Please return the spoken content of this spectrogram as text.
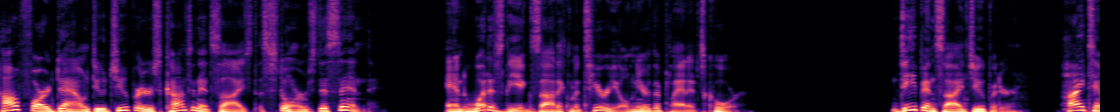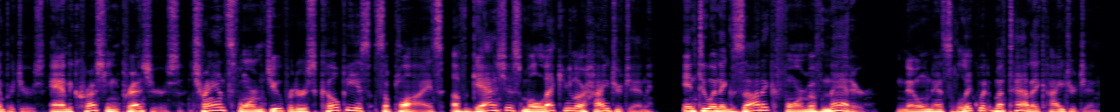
How far down do Jupiter's continent sized storms descend? And what is the exotic material near the planet's core? Deep inside Jupiter, high temperatures and crushing pressures transform Jupiter's copious supplies of gaseous molecular hydrogen into an exotic form of matter known as liquid metallic hydrogen.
